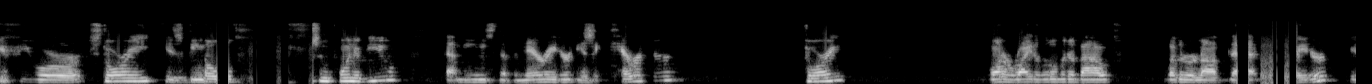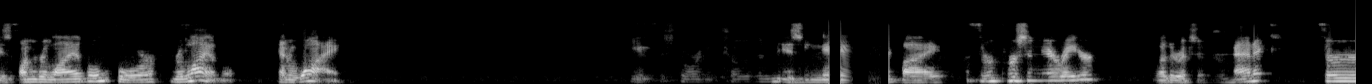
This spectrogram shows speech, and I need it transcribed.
If your story is being told from a person point of view, that means that the narrator is a character story. You want to write a little bit about whether or not that narrator is unreliable or reliable and why. If the story you've chosen is being narrated by a third person narrator, whether it's a dramatic third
